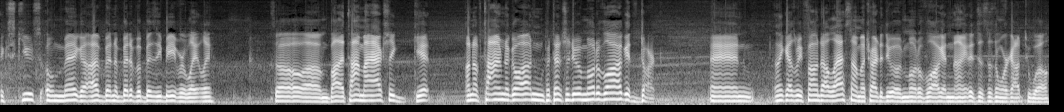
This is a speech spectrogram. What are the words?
excuse omega. I've been a bit of a busy beaver lately. So um, by the time I actually get enough time to go out and potentially do a motovlog it's dark. And I think as we found out last time I tried to do a motovlog at night it just doesn't work out too well.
